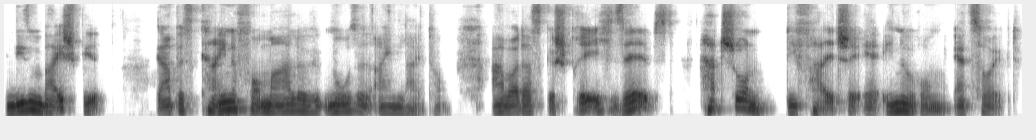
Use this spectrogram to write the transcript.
In diesem Beispiel gab es keine formale Hypnose-Einleitung, aber das Gespräch selbst hat schon die falsche Erinnerung erzeugt.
